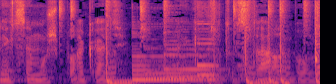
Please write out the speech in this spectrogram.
Nechcem už plakať, aj keď to stále boli.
